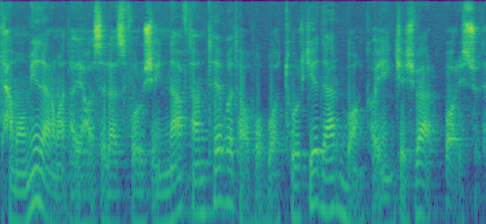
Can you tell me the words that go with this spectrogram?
تمامی درآمدهای حاصل از فروش این نفت هم طبق توافق با ترکیه در بانک های این کشور واریز شده.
